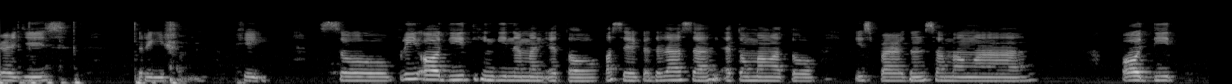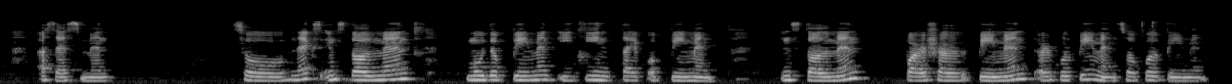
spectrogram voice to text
registration. Okay. So, pre-audit, hindi naman ito kasi kadalasan itong mga to is para dun sa mga audit assessment. So, next installment, Mode of payment, 18. Type of payment. Installment, partial payment, or full payment. So, full payment.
